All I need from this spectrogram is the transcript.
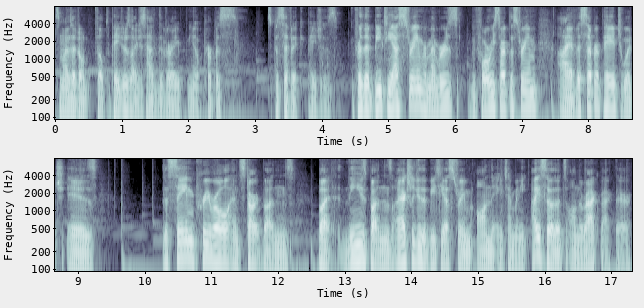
sometimes I don't fill up the pages. I just have the very, you know, purpose specific pages. For the BTS stream for members, before we start the stream, I have this separate page, which is the same pre-roll and start buttons, but these buttons, I actually do the BTS stream on the ATEM Mini ISO that's on the rack back there.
